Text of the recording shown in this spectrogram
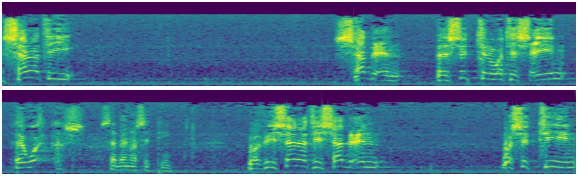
سنة سبع ست وتسعين سبع وستين. وفي سنة سبع وستين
